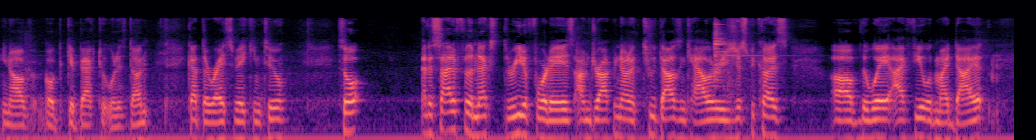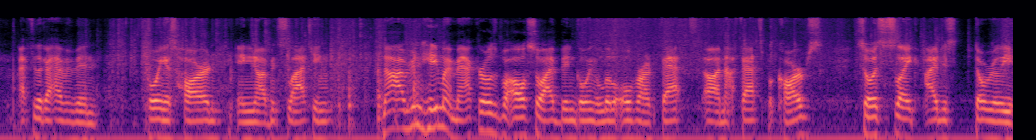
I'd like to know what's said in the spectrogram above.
you know, I'll go get back to it when it's done. Got the rice baking too. So I decided for the next three to four days I'm dropping down to 2,000 calories just because of the way I feel with my diet. I feel like I haven't been going as hard and you know I've been slacking. Now I've been hitting my macros but also I've been going a little over on fats, uh, not fats but carbs. So it's just like I just don't really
